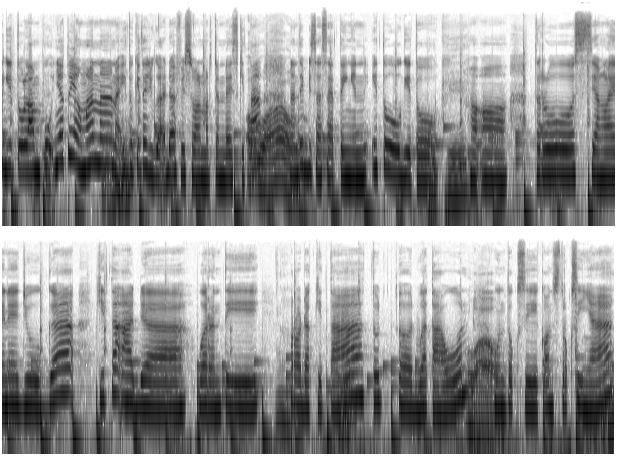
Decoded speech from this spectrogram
gitu lampunya tuh yang mana nah itu kita juga ada visual merchandise kita Oh, wow. nanti bisa settingin itu gitu. Heeh. terus yang lainnya juga kita ada warranty produk kita tuh eh, dua tahun Hmm. Wow. Hmm, untuk si konstruksinya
